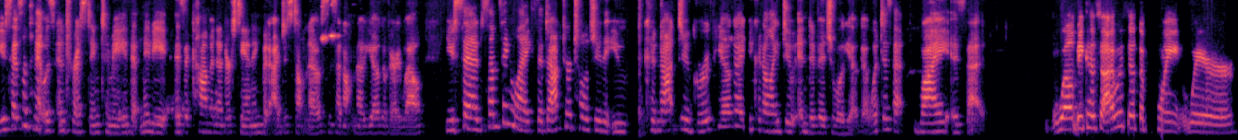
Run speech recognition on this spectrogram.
you said something that was interesting to me that maybe is a common understanding, but I just don't know since I don't know yoga very well. You said something like the doctor told you that you could not do group yoga, you could only do individual yoga. What does that, why is that? Well, because I was at the point where,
